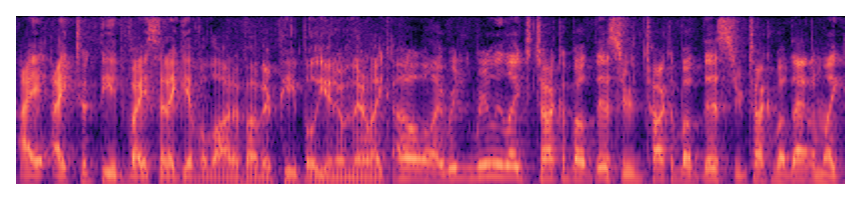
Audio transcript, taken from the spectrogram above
I I took the advice that I give a lot of other people, you know, and they're like, oh, well, I really really like to talk about this or talk about this or talk about that. And I'm like,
